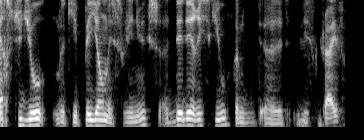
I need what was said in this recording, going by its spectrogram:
RStudio, euh, qui est payant mais sous Linux. DD Rescue, comme Disk Drive.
